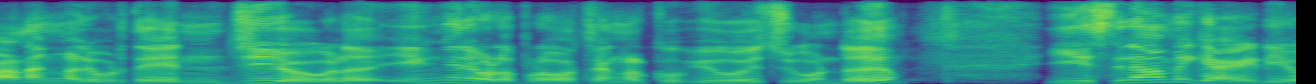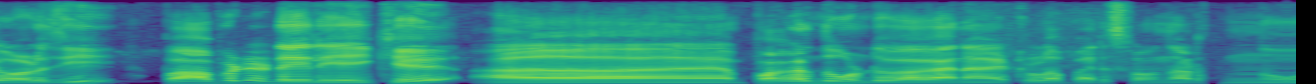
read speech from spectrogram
പണങ്ങൾ ഇവിടുത്തെ എൻ ജി ഒകൾ ഇങ്ങനെയുള്ള പ്രവർത്തനങ്ങൾക്ക് ഉപയോഗിച്ചുകൊണ്ട് ഈ ഇസ്ലാമിക് ഐഡിയോളജി പാവപ്പെട്ട ഇടയിലേക്ക് പകർന്നു കൊണ്ടുപോകാനായിട്ടുള്ള പരിശ്രമം നടത്തുന്നു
